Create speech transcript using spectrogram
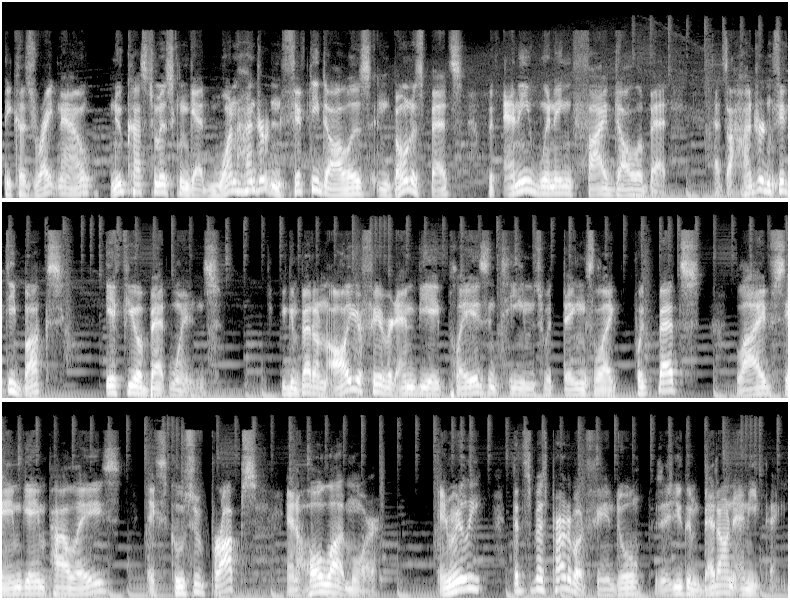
Because right now, new customers can get $150 in bonus bets with any winning $5 bet. That's 150 bucks if your bet wins. You can bet on all your favorite NBA players and teams with things like quick bets, live same game parlays, exclusive props, and a whole lot more. And really, that's the best part about FanDuel is that you can bet on anything.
